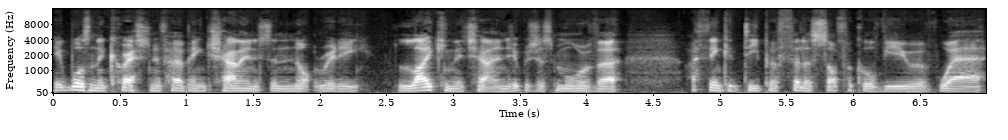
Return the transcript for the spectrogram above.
it wasn't a question of her being challenged and not really liking the challenge. It was just more of a, I think, a deeper philosophical view of where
